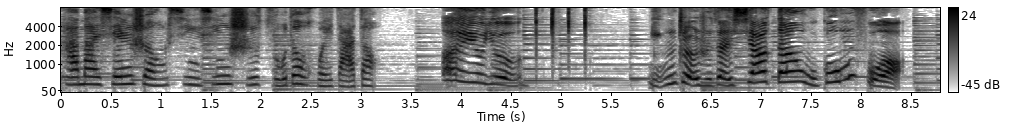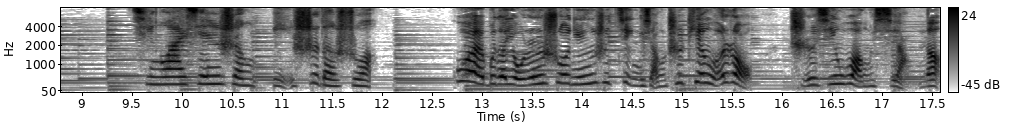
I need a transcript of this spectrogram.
蛤蟆先生信心十足地回答道。“哎呦呦，您这是在瞎耽误功夫。”青蛙先生鄙视地说：“怪不得有人说您是净想吃天鹅肉，痴心妄想呢。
